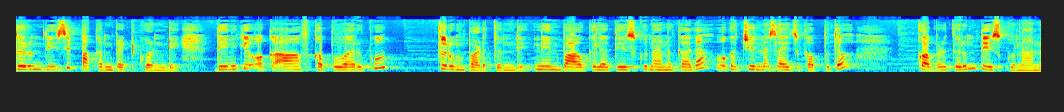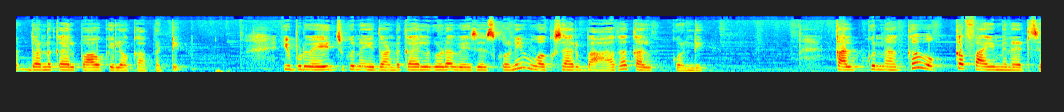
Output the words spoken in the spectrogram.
తురుము తీసి పక్కన పెట్టుకోండి. దీనికి ఒక హాఫ్ కప్పు వరకు తురుము పడుతుంది. నేను పావు కిలో తీసుకున్నాను కదా ఒక చిన్న సైజు కప్పుతో కొబ్బరి తురుము తీసుకున్నాను. దొండకాయలు పావు కిలో కాబట్టి. ఇప్పుడు వేయించుకున్న ఈ దొండకాయలు కూడా వేసేసుకొని ఒకసారి బాగా కలుపుకోండి. కలుపుకున్నాక ఒక్క ఫైవ్ మినిట్స్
